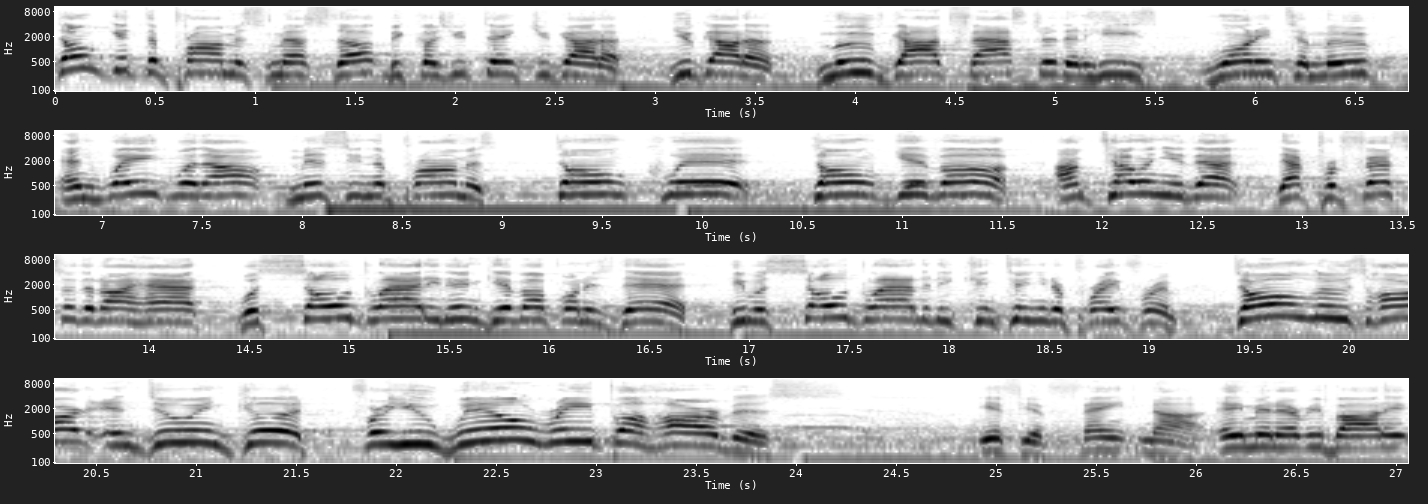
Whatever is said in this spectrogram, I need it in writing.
Don't get the promise messed up because you think you gotta you gotta move God faster than He's wanting to move. And wait without missing the promise. Don't quit. Don't give up. I'm telling you that that professor that I had was so glad he didn't give up on his dad. He was so glad that he continued to pray for him. Don't lose heart in doing good, for you will reap a harvest if you faint not. Amen, everybody.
